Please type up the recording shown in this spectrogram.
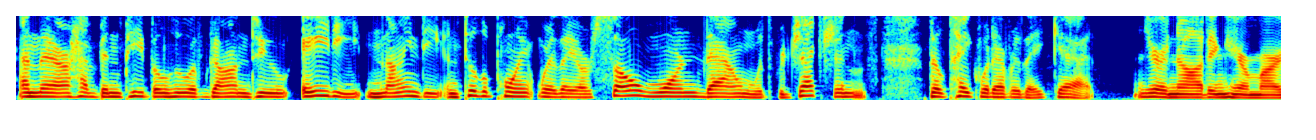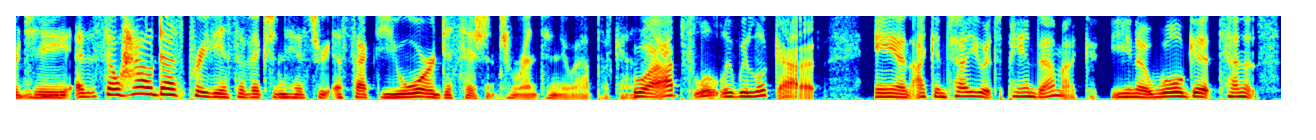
And there have been people who have gone to 80, 90, until the point where they are so worn down with rejections, they'll take whatever they get. You're nodding here, Margie. Mm-hmm. And So, how does previous eviction history affect your decision to rent to new applicants? Well, absolutely, we look at it, and I can tell you it's pandemic. You know, we'll get tenants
